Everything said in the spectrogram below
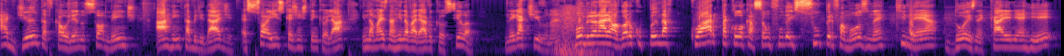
adianta ficar olhando somente a rentabilidade? É só isso que a gente tem que olhar, ainda mais na renda variável que oscila? Negativo, né? Bom, bilionário, agora ocupando a quarta colocação, um fundo aí super famoso, né? Kinea 2, né? KNRE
